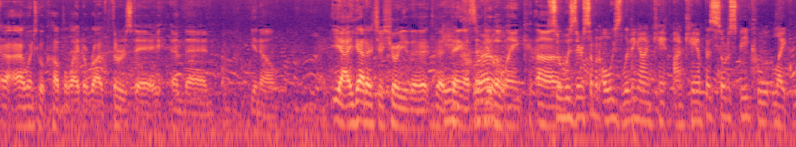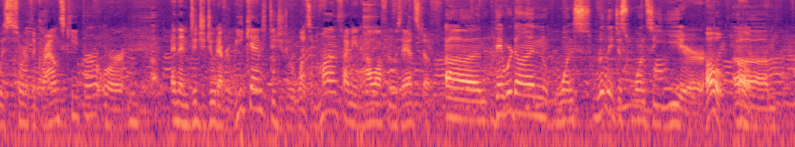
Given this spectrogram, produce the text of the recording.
I went to a couple. I'd arrive Thursday and then, you know. Yeah, I gotta just show you the, the thing. I'll send you the link. Um, so was there someone always living on cam- on campus, so to speak, who like was sort of the groundskeeper, or? And then did you do it every weekend? Did you do it once a month? I mean, how often was that stuff? Uh, they were done once, really just once a year. Oh, oh. Um,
